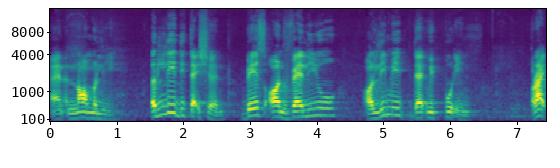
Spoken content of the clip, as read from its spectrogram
an anomaly, early detection based on value or limit that we put in. All right,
